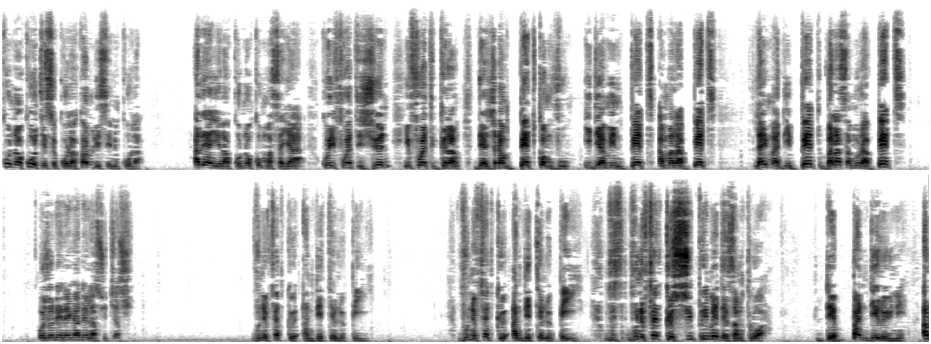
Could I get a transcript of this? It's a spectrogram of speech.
konoko te se kola, kalu lise Nicola. Allez, il a masaya, qu'il faut être jeune, il faut être grand. Des gens bêtes comme vous. Idi Amin bête, Amara bête. Là, il m'a dit bête, Balasamura bête. Aujourd'hui, regardez la situation. Vous ne faites que endetter le pays vous ne faites que endetter le pays. Vous, ne faites que supprimer des emplois. Des bandits réunis. Hein?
